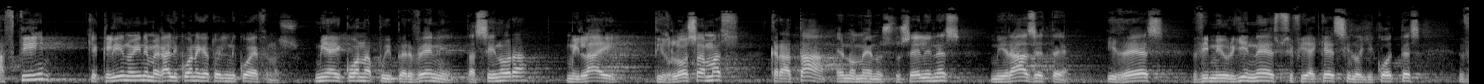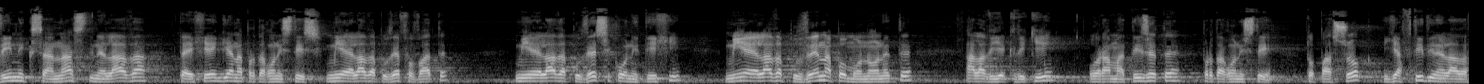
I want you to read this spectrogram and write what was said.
Αυτή, και κλείνω, είναι μεγάλη εικόνα για το ελληνικό έθνος. Μία εικόνα που υπερβαίνει τα σύνορα, μιλάει τη γλώσσα μας, κρατά ενωμένους τους Έλληνες, μοιράζεται ιδέες, δημιουργεί νέες ψηφιακές συλλογικότητες, δίνει ξανά στην Ελλάδα τα εχέγγυα να πρωταγωνιστήσει. Μία Ελλάδα που δεν φοβάται, μία Ελλάδα που δεν σηκώνει τύχη, μία Ελλάδα που δεν απομονώνεται, αλλά διεκδικεί, οραματίζεται, πρωταγωνιστεί. Το ΠΑΣΟΚ για αυτή την Ελλάδα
